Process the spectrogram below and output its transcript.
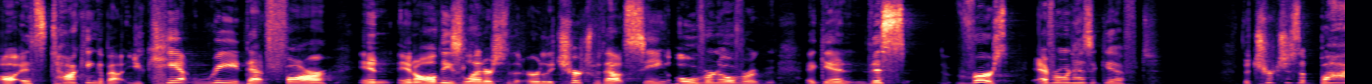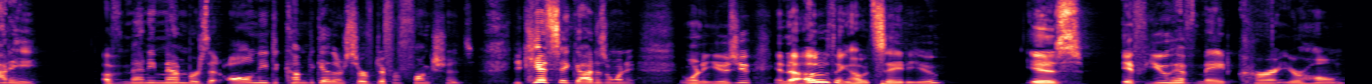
it's talking about you can't read that far in, in all these letters to the early church without seeing over and over again this verse everyone has a gift. The church is a body of many members that all need to come together and serve different functions. You can't say God doesn't want to, want to use you. And the other thing I would say to you is if you have made current your home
